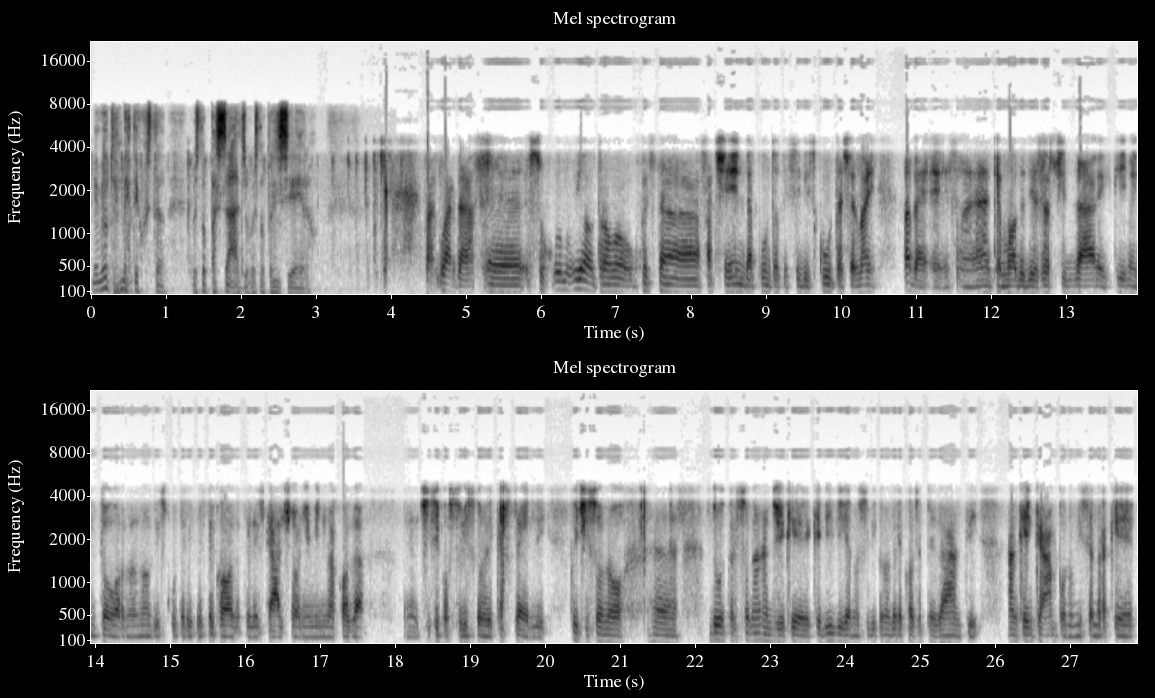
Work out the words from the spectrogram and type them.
Mi è venuto in mente questo, questo passaggio, questo pensiero. Ma guarda, eh, su- io trovo questa faccenda appunto che si discuta, cioè ormai vabbè, eh, insomma, è anche un modo di esorcizzare il clima intorno, no? discutere di queste cose, poi del calcio ogni minima cosa eh, ci si costruiscono dei castelli. Qui ci sono eh, due personaggi che, che litigano, si dicono delle cose pesanti anche in campo, non mi sembra che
